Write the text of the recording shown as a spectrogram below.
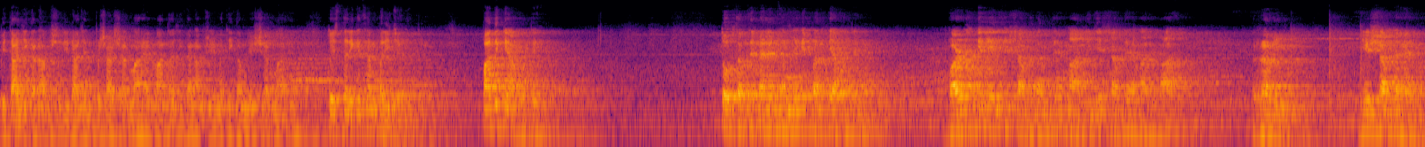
पिताजी का नाम श्री राजेंद्र प्रसाद शर्मा है, माताजी का नाम श्रीमती कमलेश शर्मा है। तो इस तरीके से हम परिचय देते हैं। पद क्या होते हैं? तो सबसे पहले हम समझेंगे पद क्या होते हैं। वर्णों के मेल से शब्द बनते हैं। मान लीजिए, शब्द है हमारे पास रवि। ये शब्द है।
